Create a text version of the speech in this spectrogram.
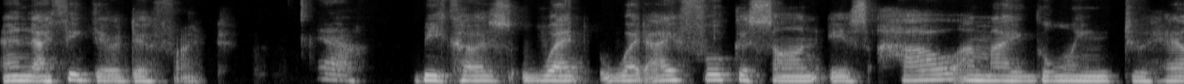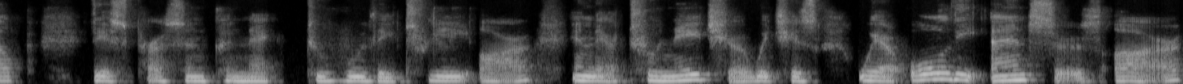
And I think they're different. Yeah because what what i focus on is how am i going to help this person connect to who they truly are in their true nature which is where all the answers are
